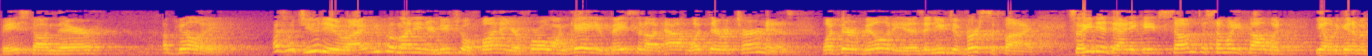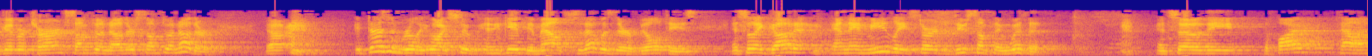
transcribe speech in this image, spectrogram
Based on their ability. That's what you do, right? You put money in your mutual fund and your 401k, you base it on how, what their return is, what their ability is, and you diversify. So he did that. He gave some to somebody he thought would be able to get him a good return, some to another, some to another. Now, it doesn't really, oh, I assume, and he gave the amounts, so that was their abilities. And so they got it, and they immediately started to do something with it. And so the, the five talent,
